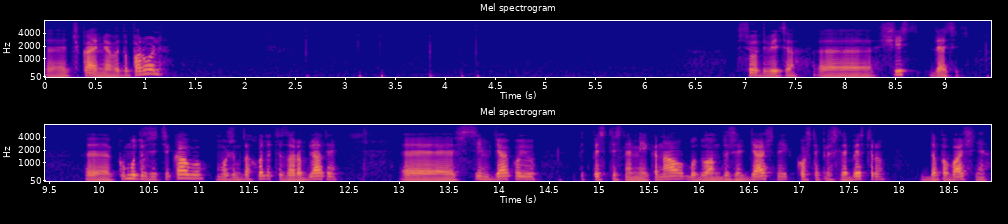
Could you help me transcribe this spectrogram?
Е, Чекаємо, я веду пароль. Все, дивіться, 6-10. Кому, друзі, цікаво, можемо заходити, заробляти. Е, Всім дякую. Підписуйтесь на мій канал, буду вам дуже вдячний. Кошти прийшли швидко. До побачення.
